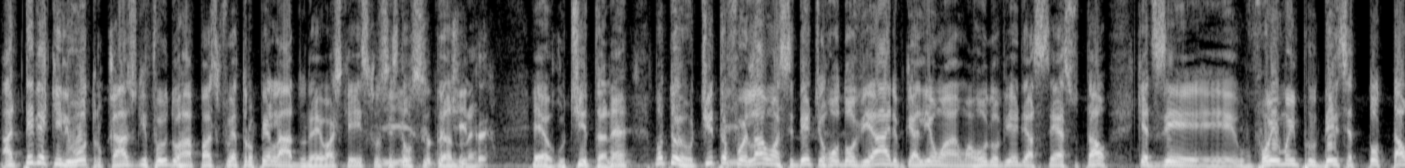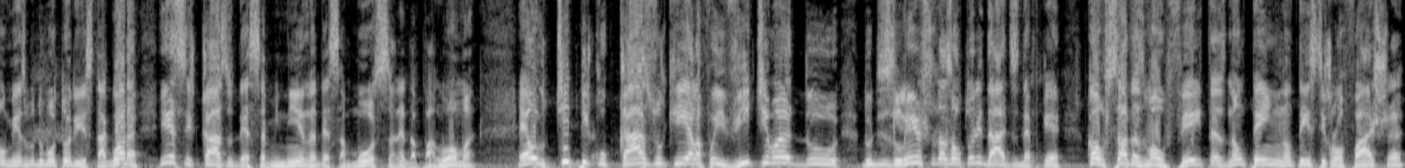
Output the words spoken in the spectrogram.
ah, teve aquele outro caso que foi o do rapaz que foi atropelado, né? Eu acho que é isso que vocês isso, estão citando, né? É, o Tita, né? Então, o Tita foi lá, um acidente rodoviário, porque ali é uma, uma rodovia de acesso e tal. Quer dizer, eh, foi uma imprudência total mesmo do motorista. Agora, esse caso dessa menina, dessa moça, né, da Paloma, é o típico caso que ela foi vítima do, do desleixo das autoridades, né? Porque calçadas mal feitas, não tem, não tem ciclofaixa.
